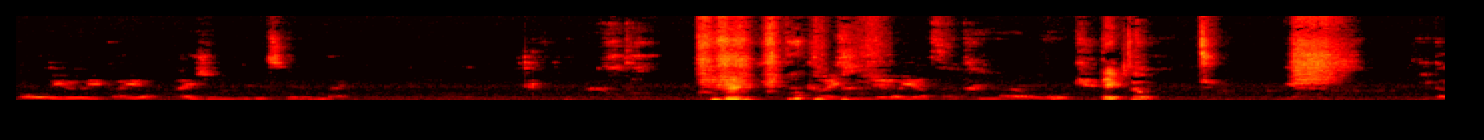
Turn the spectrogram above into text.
こういう怒りは怪人にぶつけるんだよ怪人への。八つ当たりなら OK Take note. 言い方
